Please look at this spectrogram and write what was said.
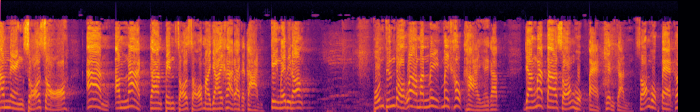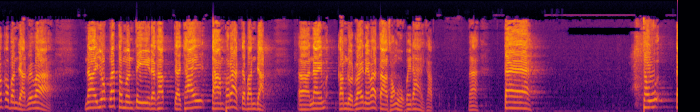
ตำแหน่งสอสออ้างอำนาจการเป็นสอสอมาย้ายข้าราชการ จริงไหมพี่น้อง ผมถึงบอกว่ามันไม่ไม่เข้าข่ายไงครับ อย่างมาตรา 268 เช่นกัน 268เขาก็บัญญัติไว้ว่า นายกรัฐมนตรีนะครับจะใช้ตามพระราชบัญญัติในกำหนดไว้ในมาตรา 26 ไม่ได้ครับนะแต่แต่แต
